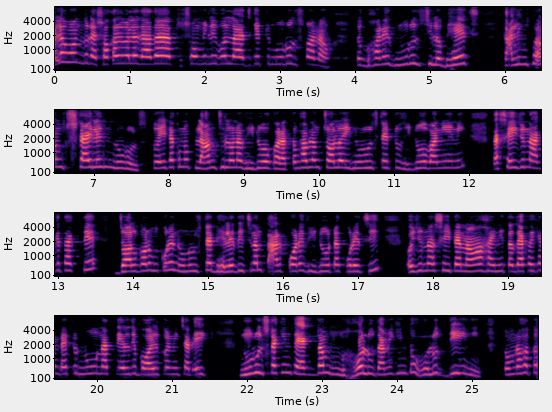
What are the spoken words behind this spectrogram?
হ্যালো বন্ধুরা, সকালবেলা দাদা সৌমিলি বলল, আজকে একটু নুডলস বানাও। তো ঘরে নুডলস ছিল ভেজ কালিম্পং স্টাইলের নুডলস তো এটা কোনো প্ল্যান ছিল না ভিডিও করার। তো ভাবলাম, চলো এই নুডলসটা একটু ভিডিও বানিয়ে নিই। তা সেই জন্য আগে থাকতে জল গরম করে নুডলসটা ঢেলে দিয়েছিলাম। তারপরে ভিডিওটা করেছি। ওই জন্য সেইটা নেওয়া হয়নি। তো দেখো, এখানটা একটু নুন আর তেল দিয়ে বয়েল করে নিচ্ছি আর এই নুডলসটা কিন্তু একদম হলুদ, আমি কিন্তু হলুদ দিইনি। তোমরা হয়তো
